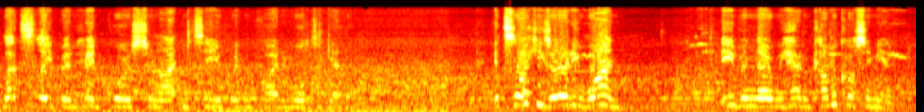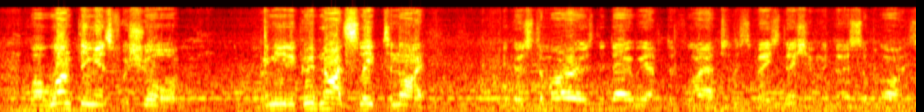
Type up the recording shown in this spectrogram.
Let's sleep at headquarters tonight and see if we can fight him all together. It's like he's already won, even though we haven't come across him yet. Well, one thing is for sure. We need a good night's sleep tonight. Because tomorrow is the day we have to fly out to the space station with those supplies.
